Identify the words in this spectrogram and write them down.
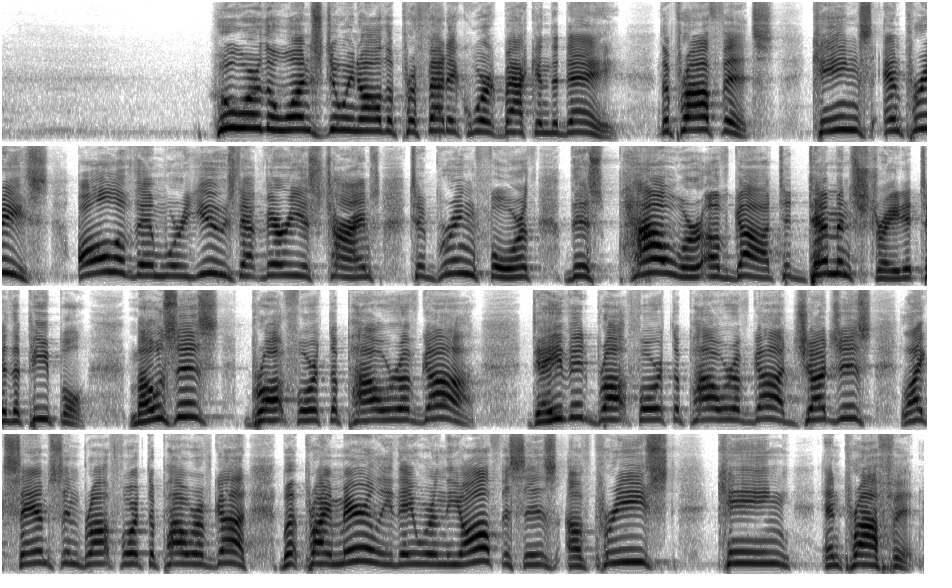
Who were the ones doing all the prophetic work back in the day? The prophets, kings, and priests. All of them were used at various times to bring forth this power of God, to demonstrate it to the people. Moses brought forth the power of God. David brought forth the power of God. Judges like Samson brought forth the power of God. But primarily, they were in the offices of priest, king, and prophet.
